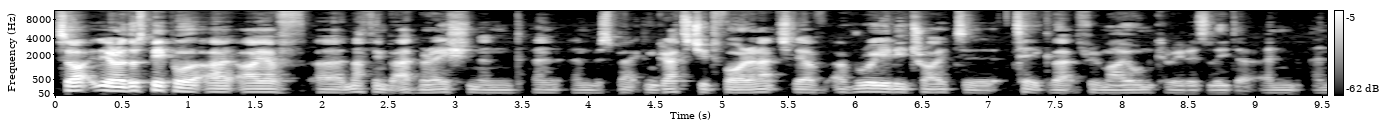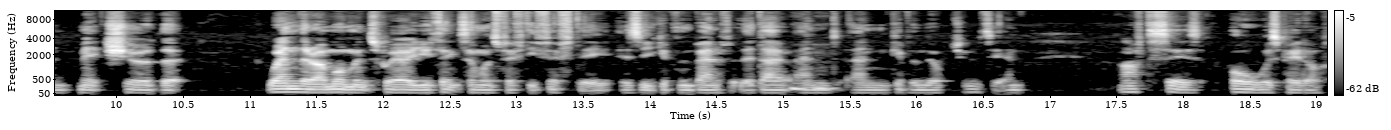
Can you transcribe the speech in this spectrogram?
so you know those people I, I have uh, nothing but admiration and, and, and respect and gratitude for. And actually I've, I've really tried to take that through my own career as leader and and make sure that when there are moments where you think someone's 50-50 is you give them the benefit of the doubt mm-hmm. and and give them the opportunity. And I have to say it's always paid off.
